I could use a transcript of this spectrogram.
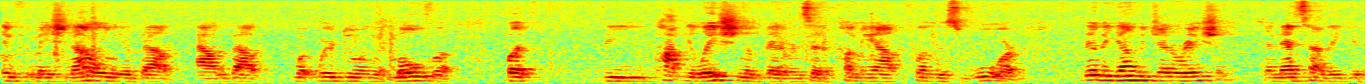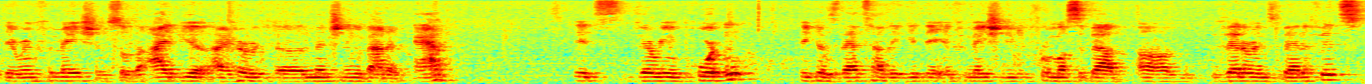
information not only about, out about what we're doing at MOVA, but the population of veterans that are coming out from this war. They're the younger generation, and that's how they get their information. So the idea I heard uh, mentioning about an app, it's very important because that's how they get their information, even from us about um, veterans benefits.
